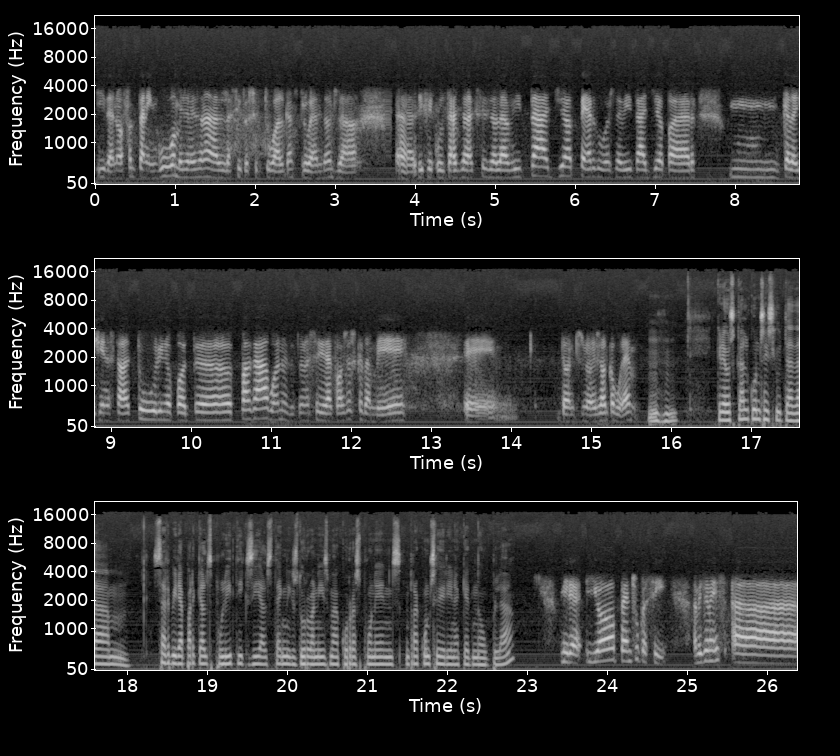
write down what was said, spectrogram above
i de no afectar ningú, a més a més en la situació actual que ens trobem doncs, de eh, dificultats de l'accés a l'habitatge, pèrdues d'habitatge per mm, que la gent està a l'atur i no pot eh, pagar, bueno, tota una sèrie de coses que també eh, doncs no és el que volem. Mhm. Creus que el Consell Ciutadà servirà perquè els polítics i els tècnics d'urbanisme corresponents reconsiderin aquest nou pla? Mira, jo penso que sí. A més a més, eh,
